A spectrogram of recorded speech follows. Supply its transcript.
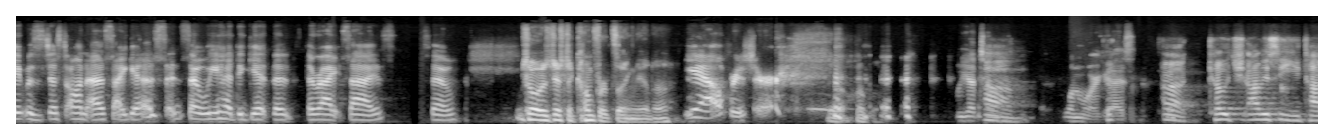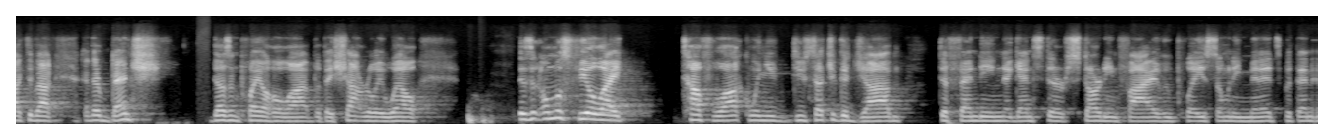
it was just on us, I guess, and so we had to get the the right size. So So it was just a comfort thing then, huh? yeah, for sure. Yeah. We got time. Um, One more, guys. uh, coach, obviously you talked about and their bench doesn't play a whole lot, but they shot really well. Does it almost feel like tough luck when you do such a good job defending against their starting five who plays so many minutes, but then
